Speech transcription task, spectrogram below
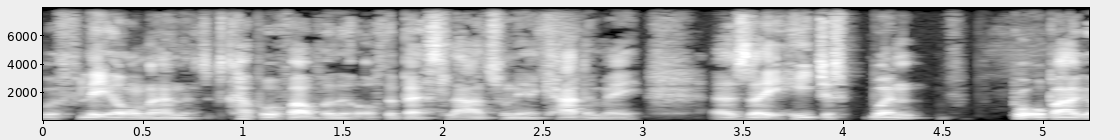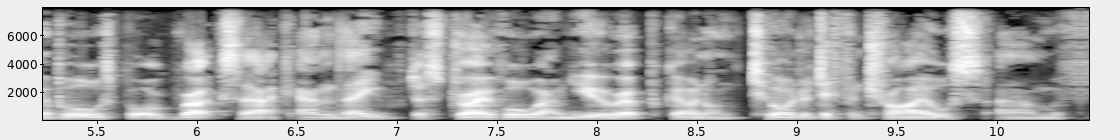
with Leon and a couple of other of the best lads from the academy, as he just went brought a bag of balls, brought a rucksack, and they just drove all around Europe, going on 200 different trials um, with,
